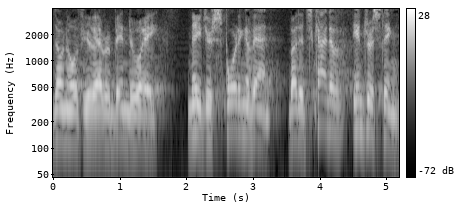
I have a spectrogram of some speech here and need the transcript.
Don't know if you've ever been to a major sporting event, but it's kind of interesting.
